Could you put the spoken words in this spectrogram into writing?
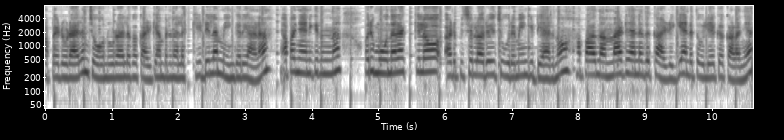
കപ്പയുടെ കൂടായാലും ചോറിന്റെ കൂടായാലും ഒക്കെ കഴിക്കാൻ പറ്റുന്ന നല്ല കിടിലം മീൻകറിയാണ്. അപ്പം ഞാൻ എനിക്കിതിന്ന് ഒരു മൂന്നര കിലോ അടുപ്പിച്ചുള്ള ഒരു ചൂരമീൻ കിട്ടിയായിരുന്നു. അപ്പോൾ അത് നന്നായിട്ട് ഞാനത് കഴുകി എന്റെ തൊലിയൊക്കെ കളഞ്ഞ്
